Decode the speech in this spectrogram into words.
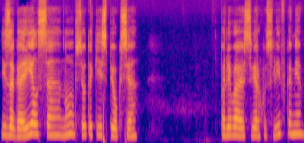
и загорелся, но все-таки испекся. Поливаю сверху сливками.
